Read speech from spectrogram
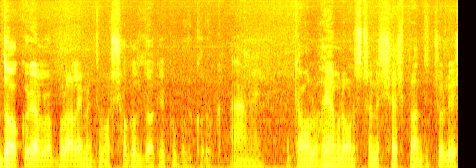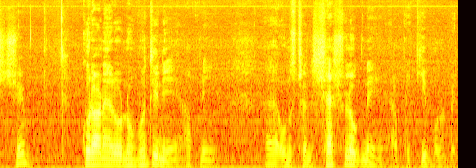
দোয়া করি আল্লাহ রাব্বুল আলামিন তোমার সকল দোয়াকে কবুল করুক। আমি কামাল ভাই আমরা অনুষ্ঠানের শেষ প্রান্তে চলে এসেছি। কোরআনের অনুভূতি নিয়ে আপনি অনুষ্ঠানের শেষ লগ্নে আপনি কি বলবেন?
